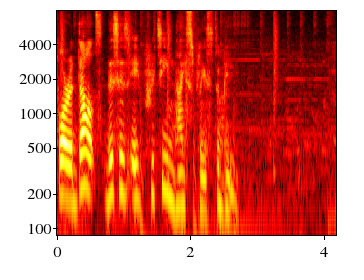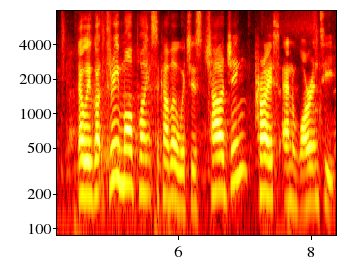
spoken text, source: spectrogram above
for adults this is a pretty nice place to be. Now we've got three more points to cover, which is charging, price, and warranty.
